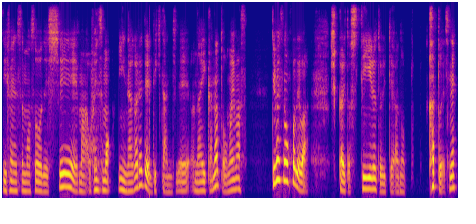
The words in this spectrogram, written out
ディフェンスもそうですし、まあ、オフェンスもいい流れでできたんじゃないかなと思います。ディフェンスの方では、しっかりとスティールといって、あの、カットですね。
